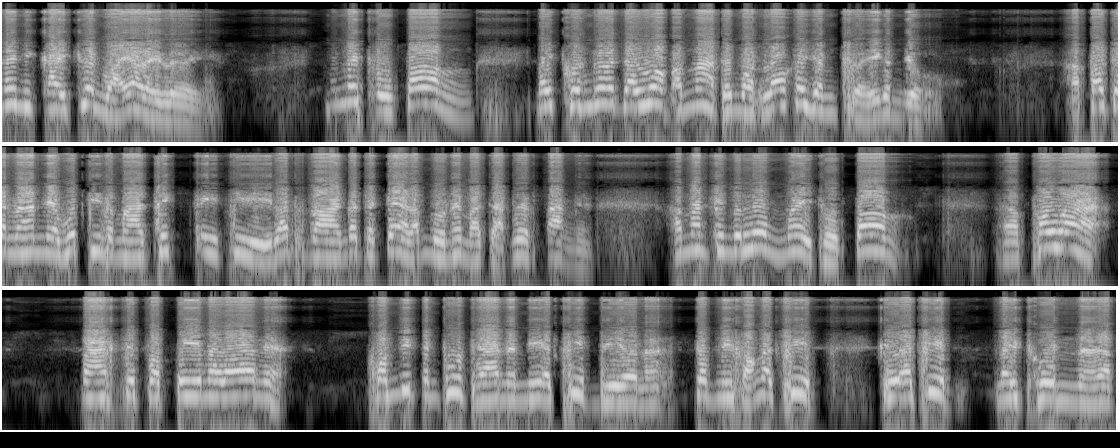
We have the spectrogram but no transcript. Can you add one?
ไม่มีใครเคลื่อนไหวอะไรเลยมันไม่ถูกต้องในคุณก็จะรวบอำนาจไปหมดแล้วก็ยังเฉยกันอยู่อะเพราะฉะนั้นเนี่ยวุฒิสมาชิกที่ที่รัฐบาลก็จะแก้รัฐมนูลให้มาจากเลือกตั้งเนี่ยอะมันจึงเป็นเรื่องไม่ถูกต้องอะเพราะว่า 80กว่าปีมาแล้วเนี่ย คนที่เป็นผู้แทนเนี่ยมีอาชีพเดียวนะจะมีสองอาชีพ คืออาชีพในทุนนะครับ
